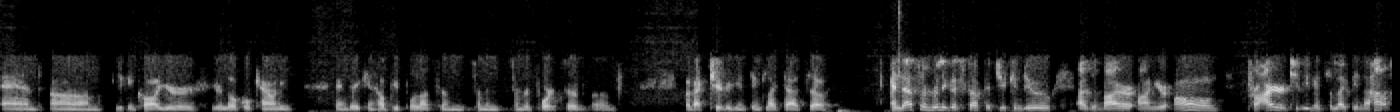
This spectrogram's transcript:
and um, you can call your your local county, and they can help you pull out some some some reports of, of of activity and things like that. So, and that's some really good stuff that you can do as a buyer on your own prior to even selecting the house.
